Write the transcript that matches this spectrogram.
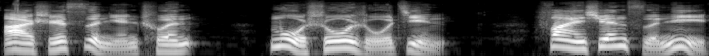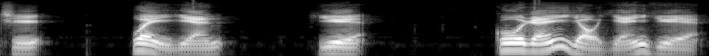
二十四年春，穆叔如晋，范宣子逆之，问焉，曰：“古人有言曰：‘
